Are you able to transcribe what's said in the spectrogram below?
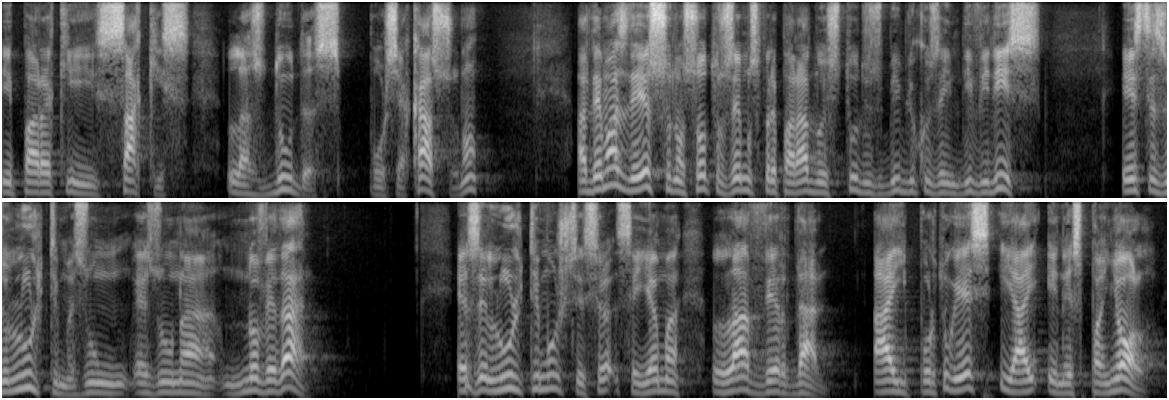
e para que saques as dúvidas, por si acaso, não? Además de isso, nós hemos preparado estudos bíblicos em DVDs. Este é o último, é, um, é uma novidade. É o último, se, se chama La Verdade. Há em português e há em espanhol.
